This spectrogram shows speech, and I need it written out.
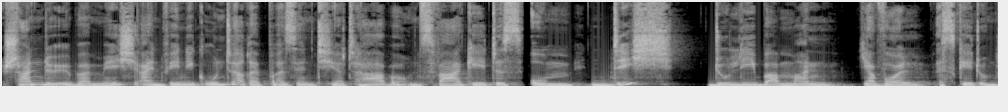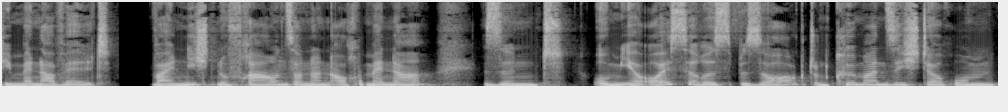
Schande über mich ein wenig unterrepräsentiert habe. Und zwar geht es um dich, du lieber Mann. Jawohl, es geht um die Männerwelt. Weil nicht nur Frauen, sondern auch Männer sind um ihr Äußeres besorgt und kümmern sich darum.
